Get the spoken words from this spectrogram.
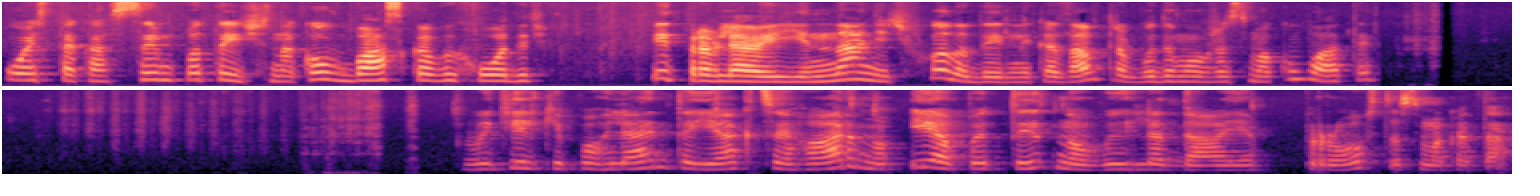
Ось така симпатична ковбаска виходить. Відправляю її на ніч в холодильник, а завтра будемо вже смакувати. Ви тільки погляньте, як це гарно і апетитно виглядає. Просто смакота.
